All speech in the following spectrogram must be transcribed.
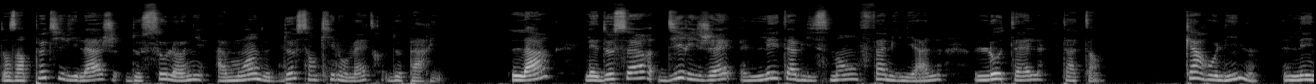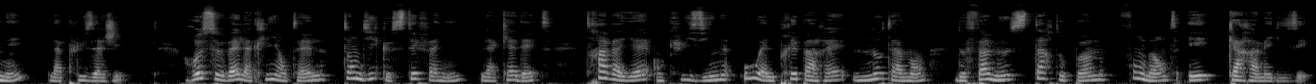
dans un petit village de Sologne à moins de 200 km de Paris. Là, les deux sœurs dirigeaient l'établissement familial, l'hôtel Tatin. Caroline, l'aînée, la plus âgée, recevait la clientèle, tandis que Stéphanie, la cadette, travaillait en cuisine où elle préparait notamment de fameuses tartes aux pommes fondantes et caramélisées.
